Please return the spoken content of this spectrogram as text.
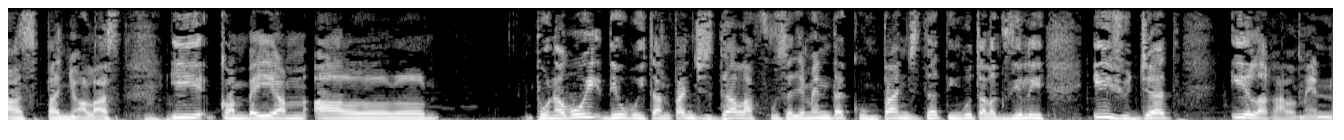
espanyoles. Uh -huh. I, com veiem, el Punt avui diu 80 anys de l'afusellament de companys detingut a l'exili i jutjat il·legalment.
